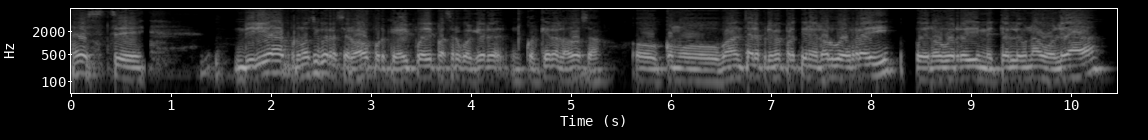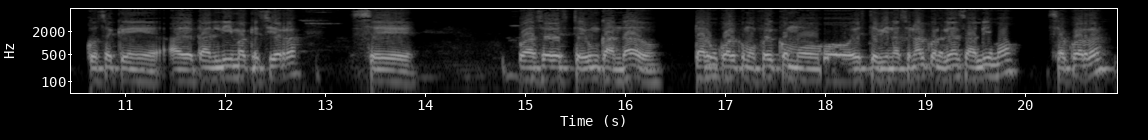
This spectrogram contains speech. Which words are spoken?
Este, diría pronóstico reservado porque ahí puede pasar cualquier, cualquiera de las dos. ¿ah? O como va a entrar el primer partido en el Always Ready, puede el Always Ready meterle una goleada, cosa que hay acá en Lima que cierra, se puede hacer este un candado, tal cual como fue como este binacional con Alianza Lima, ¿se acuerdan?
